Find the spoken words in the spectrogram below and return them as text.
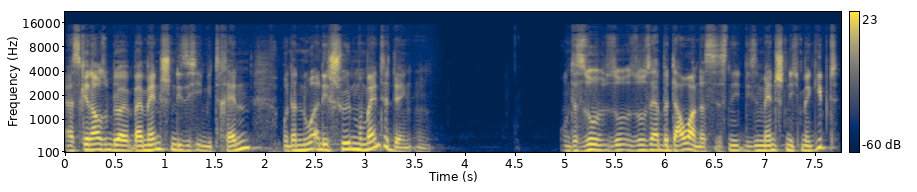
Es ist genauso wie bei Menschen, die sich irgendwie trennen und dann nur an die schönen Momente denken. Und das so, so, so sehr bedauern, dass es diesen Menschen nicht mehr gibt,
